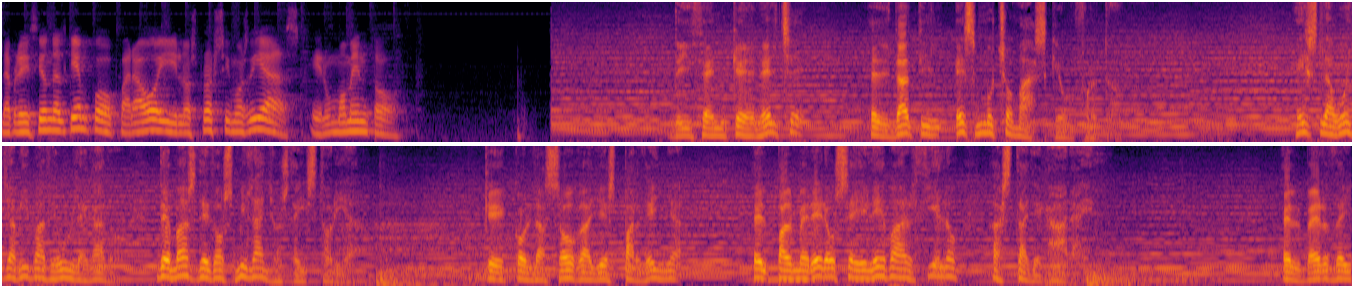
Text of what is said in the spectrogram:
La predicción del tiempo para hoy y los próximos días en un momento. Dicen que en Elche el dátil es mucho más que un fruto. Es la huella viva de un legado de más de 2.000 años de historia. Que con la soga y espardeña, el palmerero se eleva al cielo hasta llegar a él. El verde y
